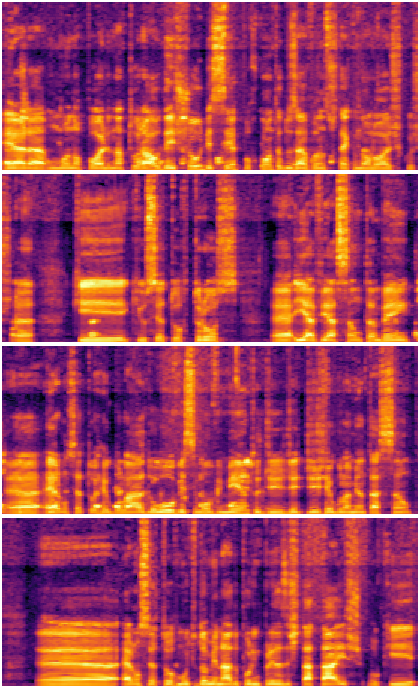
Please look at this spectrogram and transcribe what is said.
era um monopólio natural, deixou de ser por conta dos avanços tecnológicos é, que, que o setor trouxe. É, e a aviação também é, era um setor regulado, houve esse movimento de, de desregulamentação. É, era um setor muito dominado por empresas estatais, o que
